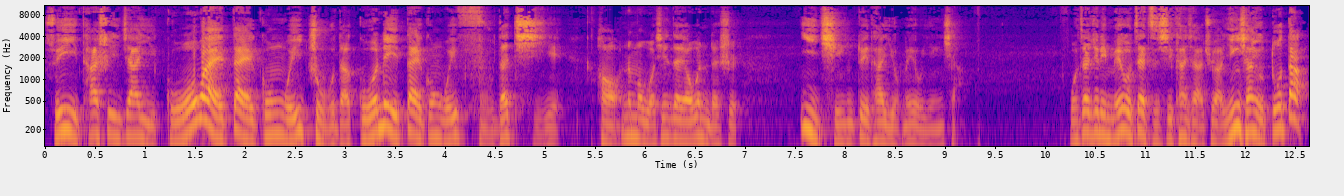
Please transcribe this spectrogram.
所以，它是一家以国外代工为主的、国内代工为辅的企业。好，那么我现在要问的是，疫情对它有没有影响？我在这里没有再仔细看下去啊，影响有多大？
